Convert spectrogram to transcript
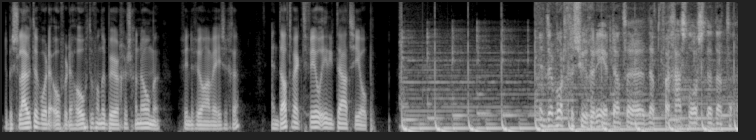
De besluiten worden over de hoofden van de burgers genomen, vinden veel aanwezigen. En dat wekt veel irritatie op. Er wordt gesuggereerd dat, uh, dat van gaslos dat dat uh,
